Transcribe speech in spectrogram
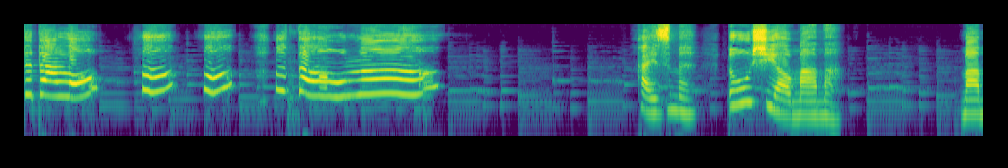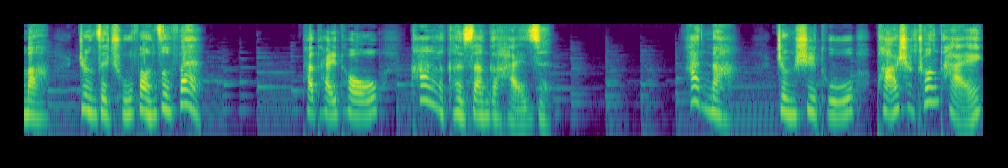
的大楼，啊啊，倒了！孩子们都需要妈妈。妈妈正在厨房做饭，她抬头看了看三个孩子。汉娜正试图爬上窗台，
